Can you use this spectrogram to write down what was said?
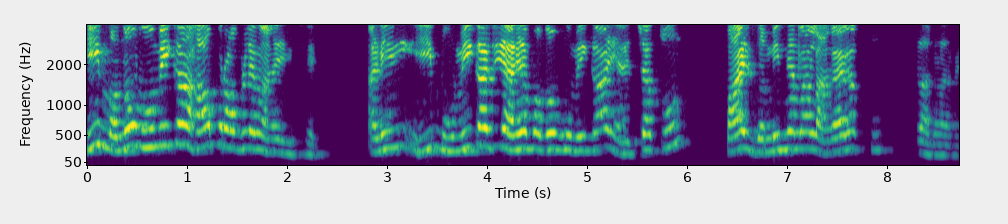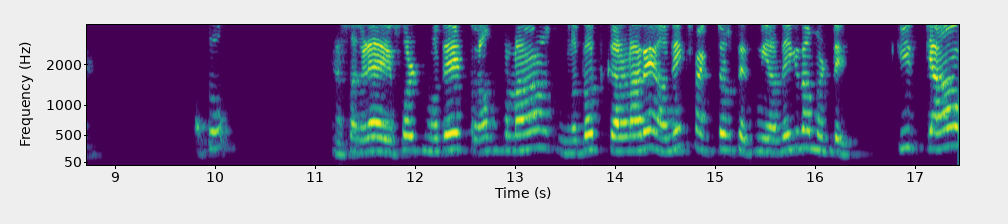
ही मनोभूमिका हा प्रॉब्लेम आहे इथे. आणि ही भूमिका जी आहे मनोभूमिका ह्याच्यातून पाय जमिनीला लागायला खूप लागणार आहे. असो या सगळ्या एफर्टमध्ये ट्रम्पना मदत करणारे अनेक फॅक्टर्स आहेत. मी अनेकदा म्हणते की त्या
